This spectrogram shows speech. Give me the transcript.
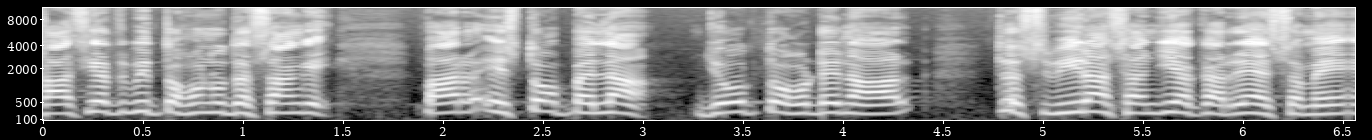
ਖਾਸੀਅਤ ਵੀ ਤੁਹਾਨੂੰ ਦੱਸਾਂਗੇ। ਪਰ ਇਸ ਤੋਂ ਪਹਿਲਾਂ ਜੋ ਤੁਹਾਡੇ ਨਾਲ ਤਸਵੀਰਾਂ ਸਾਂਝੀਆਂ ਕਰ ਰਿਹਾ ਇਸ ਸਮੇਂ,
